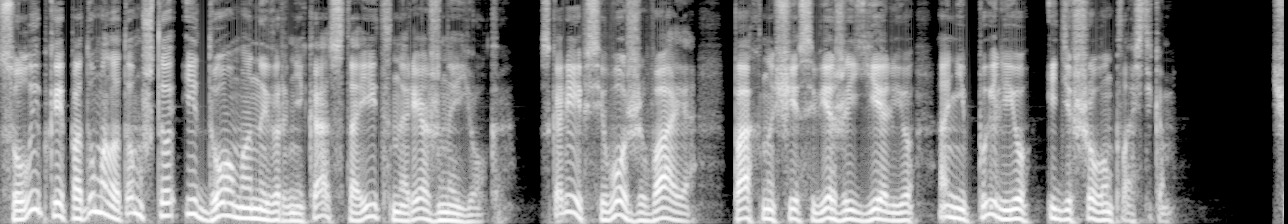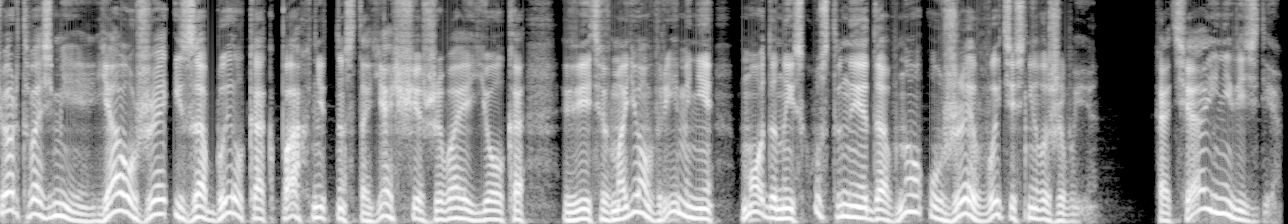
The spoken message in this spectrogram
С улыбкой подумал о том, что и дома наверняка стоит наряженная елка. Скорее всего, живая — пахнущие свежей елью, а не пылью и дешевым пластиком. Черт возьми, я уже и забыл, как пахнет настоящая живая елка, ведь в моем времени мода на искусственные давно уже вытеснила живые. Хотя и не везде.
